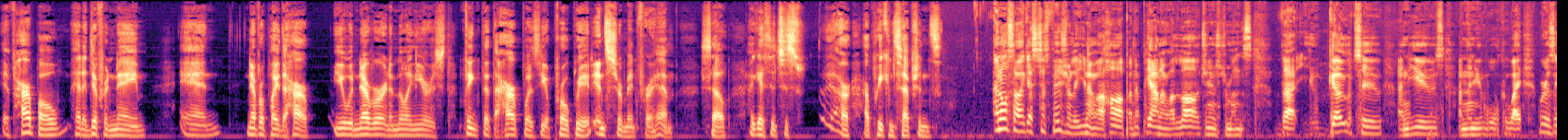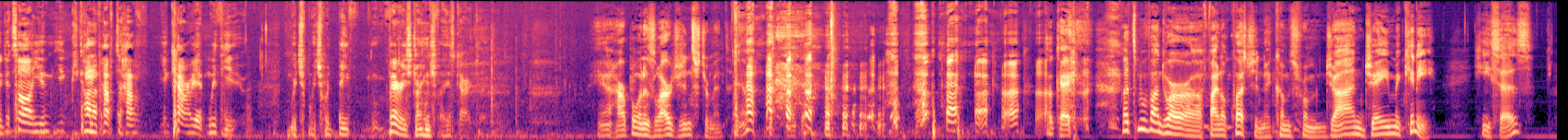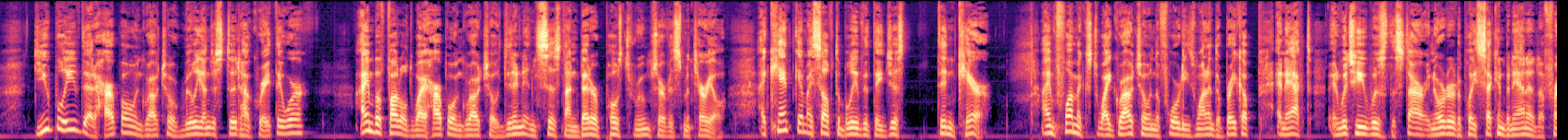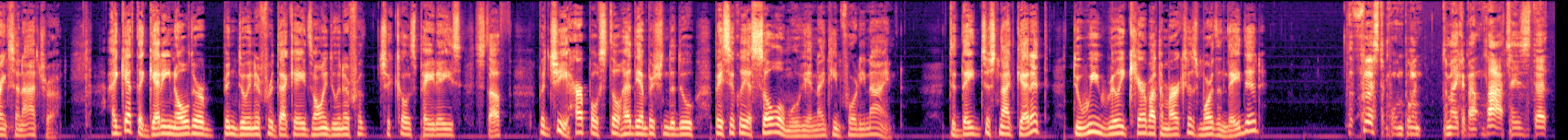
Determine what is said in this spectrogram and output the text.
if Harpo had a different name and never played the harp, you would never in a million years think that the harp was the appropriate instrument for him. So I guess it's just our, our preconceptions. And also, I guess just visually, you know, a harp and a piano are large instruments that you go to and use, and then you walk away. Whereas a guitar, you, you kind of have to have you carry it with you, which which would be very strange for his character. Yeah, Harpo and his large instrument. Yeah. okay, let's move on to our uh, final question. It comes from John J. McKinney. He says, Do you believe that Harpo and Groucho really understood how great they were? I am befuddled why Harpo and Groucho didn't insist on better post room service material. I can't get myself to believe that they just didn't care. I'm flummoxed why Groucho in the 40s wanted to break up an act in which he was the star in order to play second banana to Frank Sinatra. I get that getting older, been doing it for decades, only doing it for Chico's paydays stuff, but gee, Harpo still had the ambition to do basically a solo movie in 1949. Did they just not get it? Do we really care about the Marxists more than they did? The first important point to make about that is that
